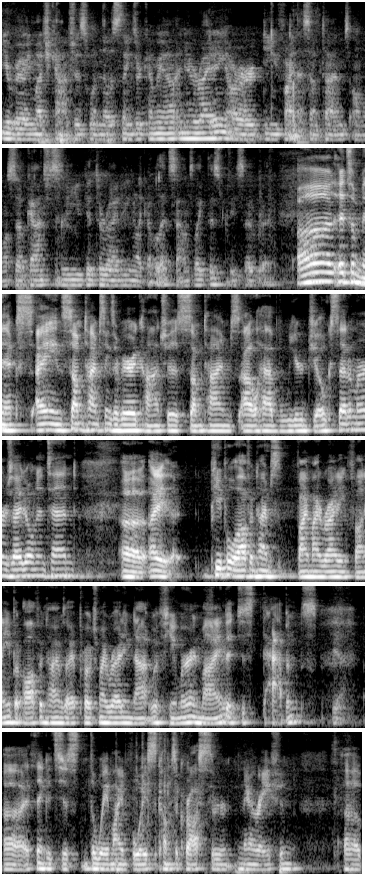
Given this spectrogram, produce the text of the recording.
you're very much conscious when those things are coming out in your writing, or do you find that sometimes almost subconsciously you get to writing and you're like, oh, that sounds like this piece I've read. Uh, it's a mix. I mean, sometimes things are very conscious. Sometimes I'll have weird jokes that emerge I don't intend. Uh, I people oftentimes find my writing funny, but oftentimes I approach my writing not with humor in mind. It just happens. Yeah. Uh, I think it's just the way my voice comes across through narration. Uh,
